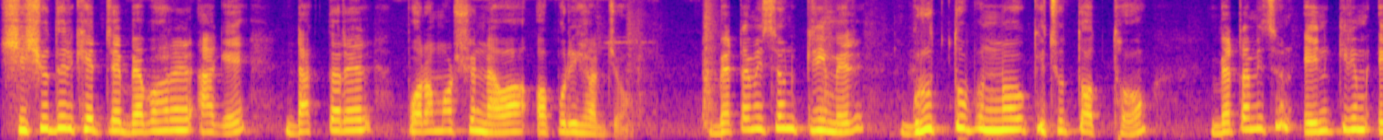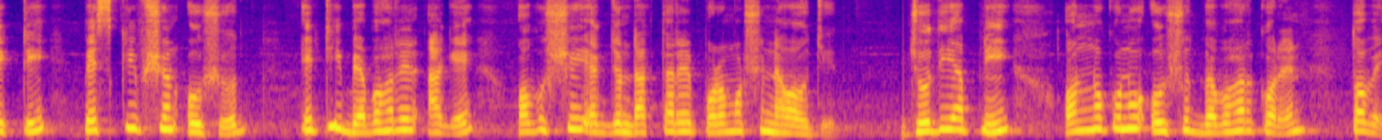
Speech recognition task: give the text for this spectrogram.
শিশুদের ক্ষেত্রে ব্যবহারের আগে ডাক্তারের পরামর্শ নেওয়া অপরিহার্য। ব্যাটামিসন ক্রিমের গুরুত্বপূর্ণ কিছু তথ্য। ব্যাটামিসন এন ক্রিম একটি প্রেসক্রিপশন ঔষধ। এটি ব্যবহারের আগে অবশ্যই একজন ডাক্তারের পরামর্শ নেওয়া উচিত। যদি আপনি অন্য কোনো ঔষধ ব্যবহার করেন, তবে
